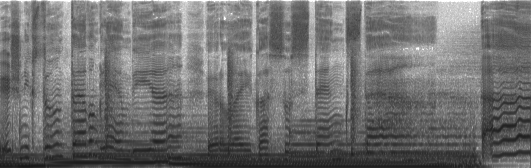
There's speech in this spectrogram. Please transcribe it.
išnykstu tavo glembyje ir laikas sustengsta. A,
